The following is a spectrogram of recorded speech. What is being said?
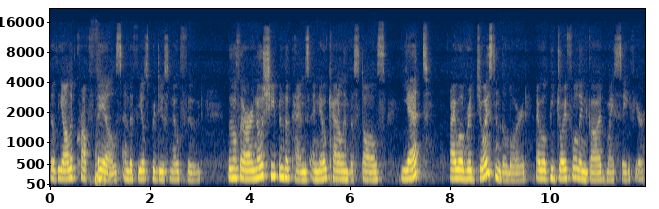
though the olive crop fails, and the fields produce no food, though there are no sheep in the pens, and no cattle in the stalls, yet I will rejoice in the Lord. I will be joyful in God, my Savior.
